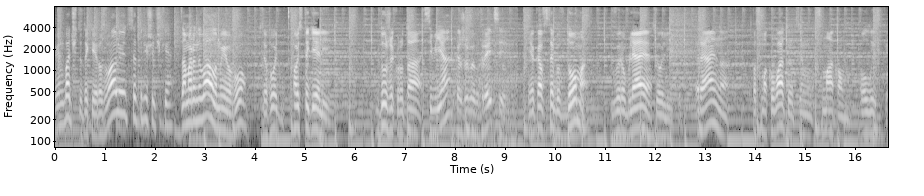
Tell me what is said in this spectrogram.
Він, бачите, такий розвалюється трішечки. Замаринували ми його сьогодні. Ось такі олії. Дуже крута сім'я, яка живе в Греції, яка в себе вдома виробляє цю олійку. Реально посмакувати цим смаком оливки.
